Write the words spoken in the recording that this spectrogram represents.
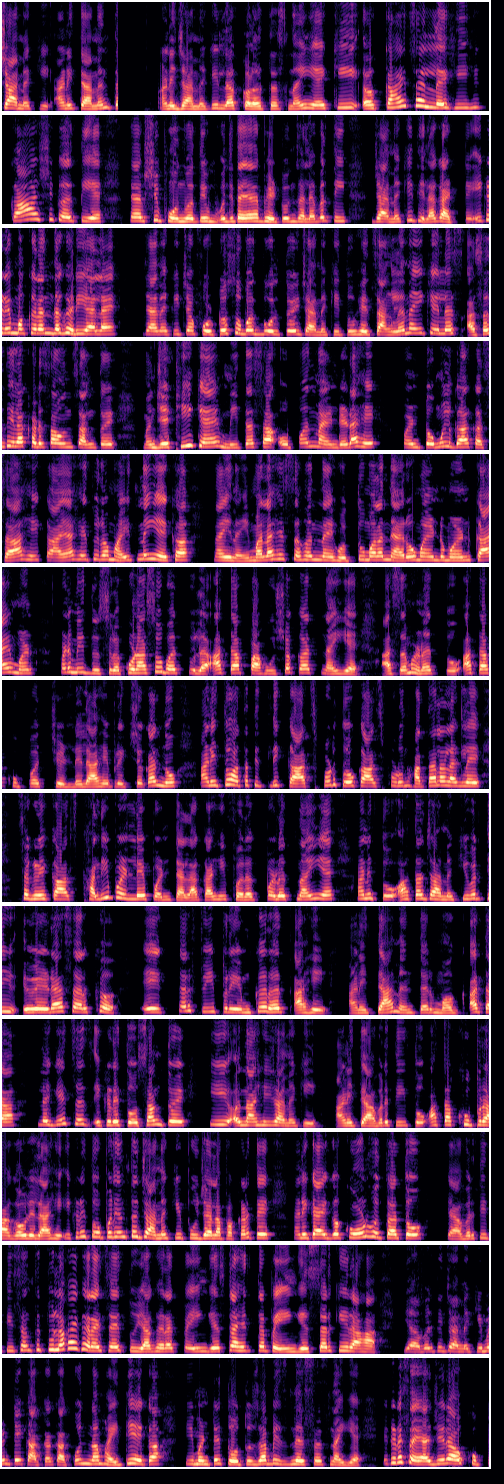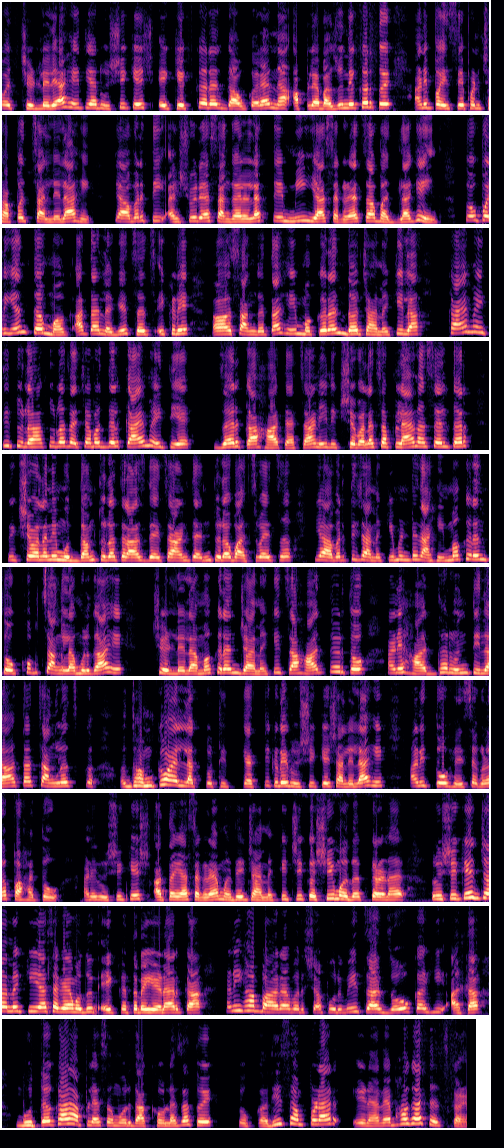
जानकी. आणि त्यानंतर आणि जानकीला कळतच नाहीये की काय चाललंय ही? ही का अशी करतीये? त्याशी फोनवरती म्हणजे त्याला भेटून झाल्यावरती जानकी तिला गाठते. इकडे मकरंद घरी आलाय. जानकीच्या फोटो सोबत बोलतोय. जानकी तू हे चांगलं नाही केलंस? असं तिला खडसावून सांगतोय. म्हणजे ठीक आहे. मी तसा ओपन माइंडेड आहे. पण तो मुलगा कसा आहे काय आहे तुला माहीत नाहीये का? नाही नाही मला हे सहन नाही होत. तू मला नॅरो माइंड म्हण काय म्हण पण मी दुसरं कुणासोबत तुला आता पाहू शकत नाहीये असं म्हणत तो आता खूपच चिडलेला आहे प्रेक्षकांनो. आणि तो आता तिथली काच फोडतो काच फोडून हाताला लागले. सगळे काच खाली पडले पण त्याला काही फरक पडत नाहीये. आणि तो आता जानकीवरती वेड्यासारखं एकतर्फी प्रेम करत आहे. आणि त्यानंतर मग आता लगेचच इकडे तो सांगतोय की नाही जानकी आणि त्यावरती तो आता खूप रागवलेला आहे. इकडे तोपर्यंत जानकी पूजाला पकडते. आणि काय ग कोण होता तो? त्यावरती ती सांगते तुला काय करायचंय? तू या घरात पेईंग गेस्ट आहेत तर पेईंग गेस्ट सारखी राहा. यावरती जानकी म्हणते काका काकूंना माहिती आहे का? ती म्हणते तो तुझा बिझनेसच नाहीये. इकडे सयाजीराव खूपच चिडलेले आहेत. या ऋषिकेश एक एक करत गावकऱ्यांना आपल्या बाजूने करतोय आणि पैसे पण छापत चाललेला आहे. त्यावरती ऐश्वर्या सांगायला लागते मी या सगळ्याचा बदला घेईन. तोपर्यंत मग आता लगेचच इकडे सांगत आहे मकरंद जानकीला काय माहिती तुला? तुला त्याच्याबद्दल काय माहिती आहे? जर का हा त्याचा आणि रिक्षेवाल्याचा प्लॅन असेल तर रिक्षेवाल्याने मुद्दाम तुला त्रास द्यायचा आणि त्यांनी तुला वाचवायचं यावरती जानकी म्हणते नाही मकरण तो खूप चांगला मुलगा आहे चिडलेला मकरन जानकीचा हात धरतो आणि हात धरून तिला आता चांगलंच क- धमकवायला लागतो तितक्यात. तिकडे ऋषिकेश आलेला आहे आणि तो हे सगळं पाहतो. आणि ऋषिकेश आता या सगळ्यामध्ये जानकीची कशी मदत करणार? ऋषिकेश जानकी या सगळ्यामधून एकत्र येणार का? आणि हा बारा वर्षापूर्वीचा जो काही आता भूतकाळ आपल्यासमोर दाखवला जातोय तो कधी संपणार येणाऱ्या भागातच कळणार.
